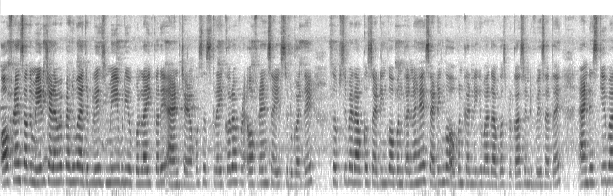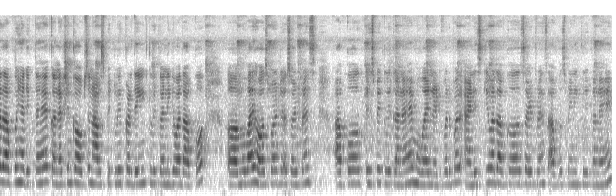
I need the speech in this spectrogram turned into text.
और फ्रेंड्स अगर मेरे चैनल पर पहली बार तो प्लीज़ मेरी वीडियो को लाइक करें एंड चैनल को सब्सक्राइब करें और फ्रेंड्स आइए शुरू करते हैं। सबसे पहले आपको सेटिंग को ओपन करना है। सेटिंग को ओपन करने के बाद आपको इस से इंटरफेस आता है। एंड इसके बाद आपको यहाँ दिखता है कनेक्शन का ऑप्शन आप उस पर क्लिक कर देंगे। क्लिक करने के बाद आपको मोबाइल हॉटस्पॉट सॉरी फ्रेंड्स आपको इस पर क्लिक करना है मोबाइल नेटवर्क पर। एंड इसके बाद आपको सॉरी फ्रेंड्स आपको इस पर नहीं क्लिक करना है।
